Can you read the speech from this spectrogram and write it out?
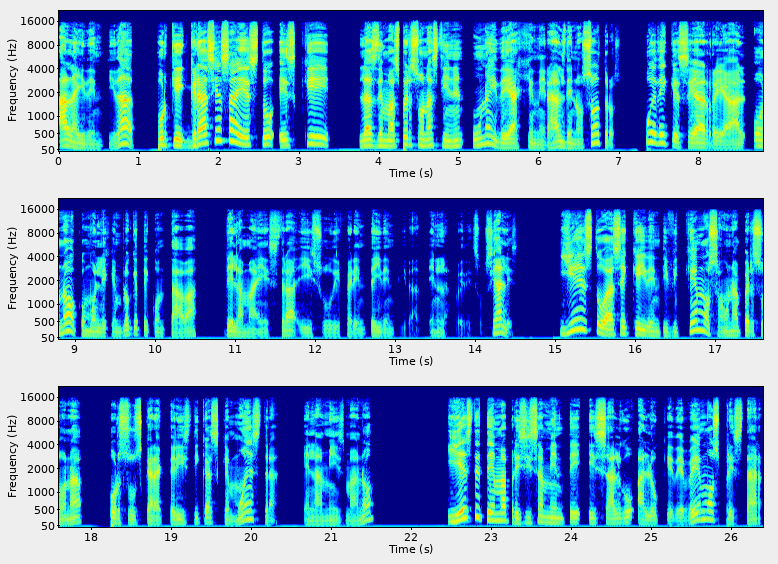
a la identidad, porque gracias a esto es que las demás personas tienen una idea general de nosotros. Puede que sea real o no, como el ejemplo que te contaba de la maestra y su diferente identidad en las redes sociales. Y esto hace que identifiquemos a una persona por sus características que muestra en la misma, ¿no? Y este tema precisamente es algo a lo que debemos prestar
